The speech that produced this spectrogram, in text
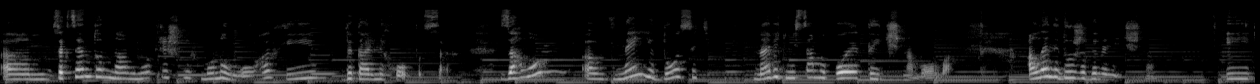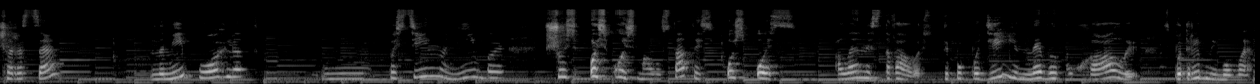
ем, з акцентом на внутрішніх монологах і детальних описах. Загалом в неї досить навіть місцями поетична мова, але не дуже динамічна. І через це, на мій погляд, постійно ніби щось ось-ось мало статись, ось-ось, але не ставалось. Типу, події не вибухали в потрібний момент.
